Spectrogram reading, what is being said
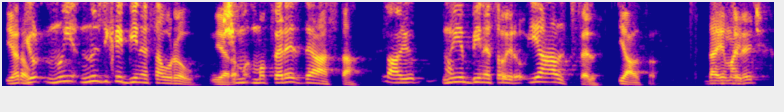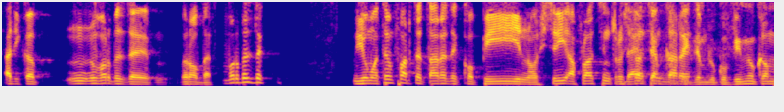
E rău. Eu nu, e- nu zic că e bine sau rău. E și rău. mă, mă feresc de asta. Da, eu, Nu e bine sau e rău. E altfel. e altfel. Dar e mai, Înțelegi? adică nu vorbesc de Robert, vorbesc de eu mă tem foarte tare de copiii noștri aflați într-o De-aia situație ți-am în dat care exemplu cu filmul că Da,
